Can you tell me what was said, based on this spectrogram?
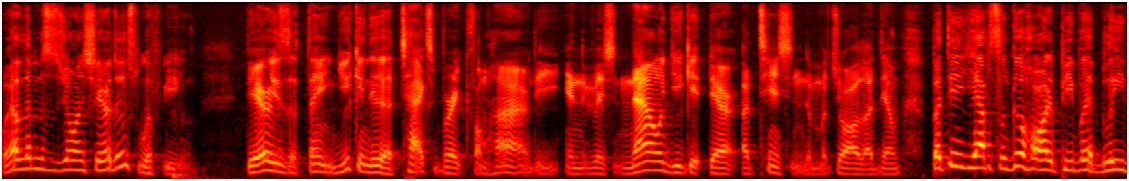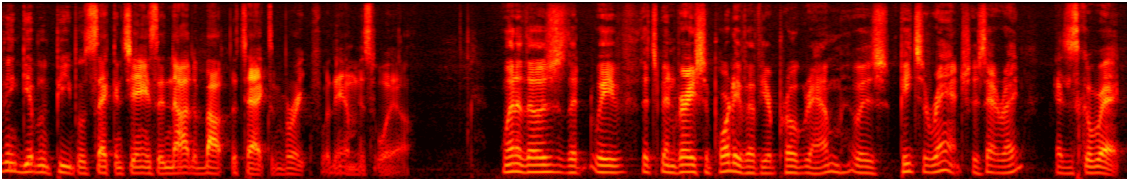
Well, let Mr. Joyner share this with you. There is a thing you can do a tax break from hiring the individual. Now you get their attention, the majority of them. But then you have some good-hearted people that believe in giving people second chance and not about the tax break for them as well. One of those that we've that's been very supportive of your program was Pizza Ranch. Is that right? That is correct.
